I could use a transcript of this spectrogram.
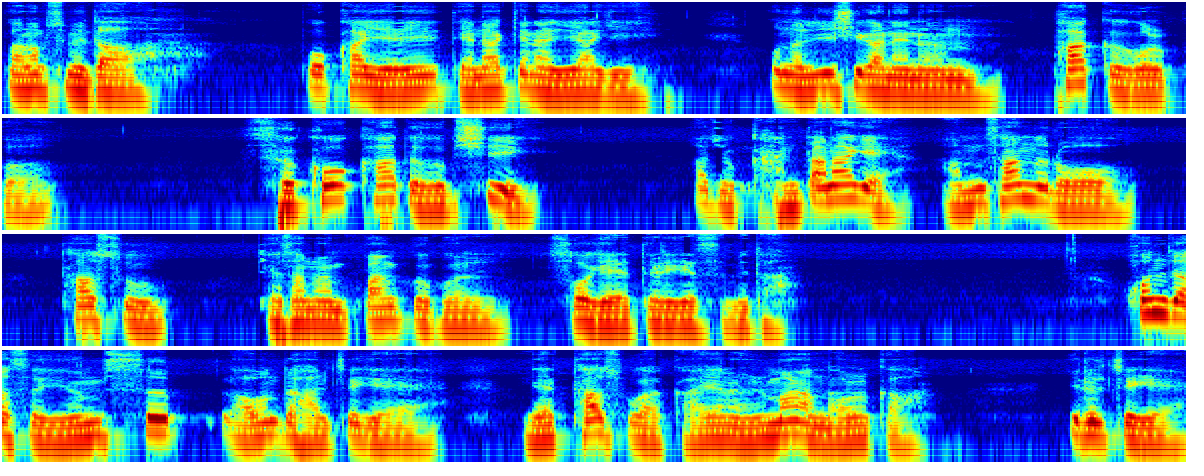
반갑습니다. 포카의 대낮게나 이야기. 오늘 이 시간에는 파크 골프 스코어 카드 없이 아주 간단하게 암산으로 타수 계산하는 방법을 소개해 드리겠습니다. 혼자서 연습 라운드 할 적에 내 타수가 과연 얼마나 나올까 이럴 적에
